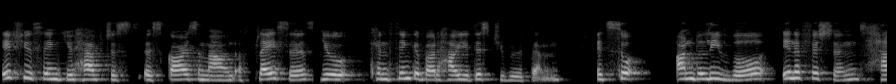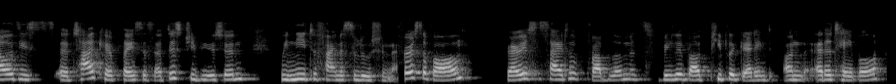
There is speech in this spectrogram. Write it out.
If you think you have just a scarce amount of places, you can think about how you distribute them. It's so unbelievable, inefficient how these uh, childcare places are distributed. We need to find a solution. First of all, very societal problem. It's really about people getting on at a table.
